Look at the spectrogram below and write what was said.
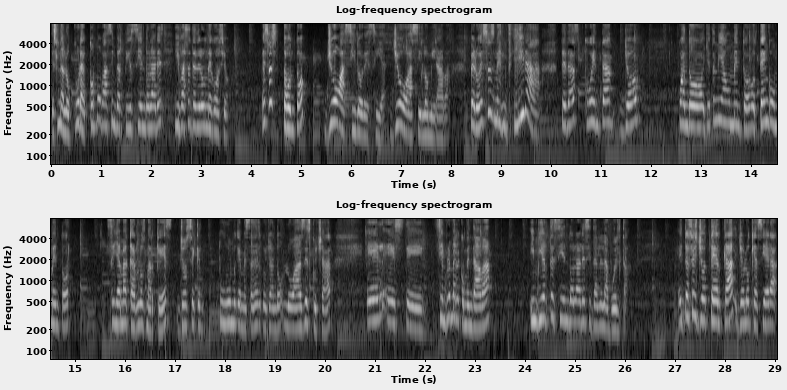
es una locura. ¿Cómo vas a invertir 100 dólares y vas a tener un negocio? Eso es tonto. Yo así lo decía, yo así lo miraba. Pero eso es mentira. ¿Te das cuenta? Yo, cuando yo tenía un mentor, o tengo un mentor, se llama Carlos Marqués. Yo sé que tú que me estás escuchando lo has de escuchar. Él este, siempre me recomendaba, invierte 100 dólares y dale la vuelta. Entonces yo terca, yo lo que hacía era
